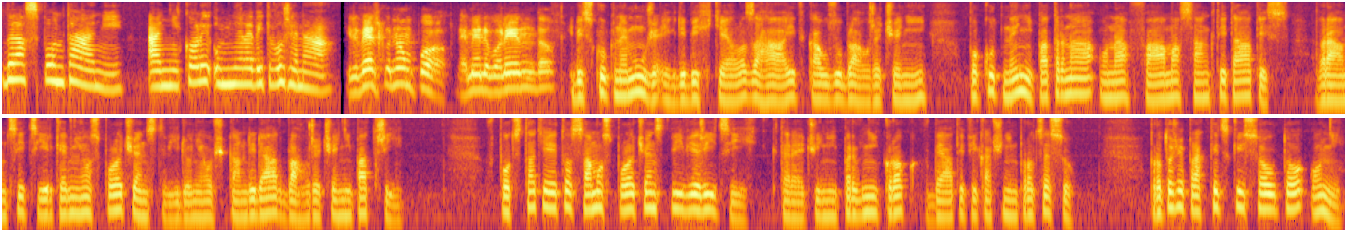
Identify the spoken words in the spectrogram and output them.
byla spontánní, a nikoli uměle vytvořená. Biskup nemůže, i kdyby chtěl, zahájit kauzu blahořečení, pokud není patrná ona fama sanctitatis v rámci církevního společenství, do něhož kandidát blahořečení patří. V podstatě je to samo společenství věřících, které činí první krok v beatifikačním procesu, protože prakticky jsou to oni,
